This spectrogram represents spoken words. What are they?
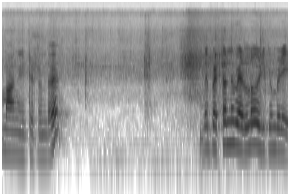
മാങ്ങ ഇട്ടിട്ടുണ്ട്. ഇത് പെട്ടെന്ന് വെള്ളം ഒഴിക്കുമ്പോഴേ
